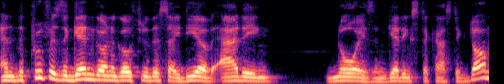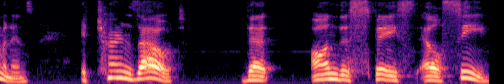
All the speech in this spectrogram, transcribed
And the proof is again going to go through this idea of adding noise and getting stochastic dominance. It turns out that on this space LC,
